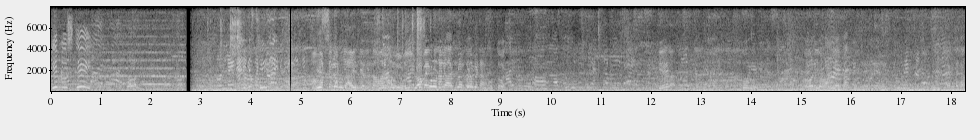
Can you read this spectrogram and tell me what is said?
কি মিষ্টি? এসছিল কোথায়? ব্লক করো না ব্লক করবে না। করতে পারছি কে? আমার এই অনলাইন কাজ করছে। একটা কাজ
